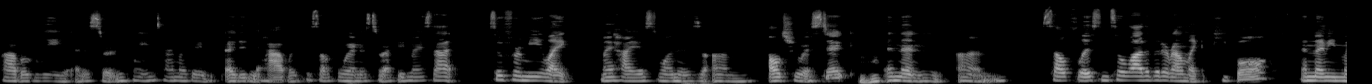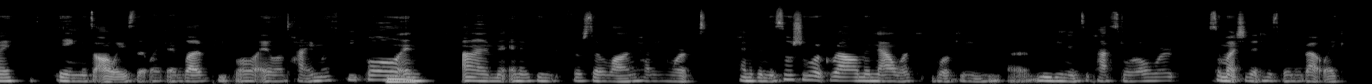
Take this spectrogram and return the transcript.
probably at a certain point in time, like I I didn't have like the self awareness to recognize that. So for me, like my highest one is um altruistic, Mhm. and then um selfless, and so a lot of it around like people. And I mean, my thing is always that like I love people, I love time with people, Mhm. and um, and I think for so long having worked kind of in the social work realm and now work working or moving into pastoral work, so much of it has been about like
